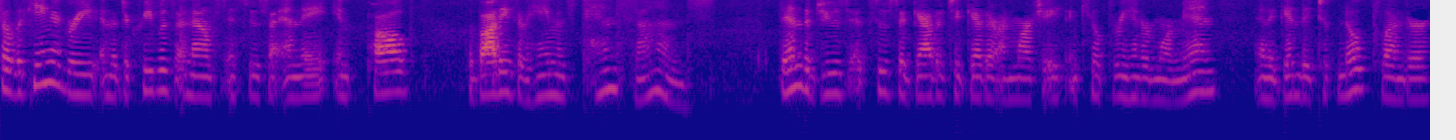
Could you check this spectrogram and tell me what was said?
So the king agreed, and the decree was announced in Susa, and they impaled the bodies of Haman's ten sons. Then the Jews at Susa gathered together on March 8th and killed 300 more men, and again they took no plunder.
